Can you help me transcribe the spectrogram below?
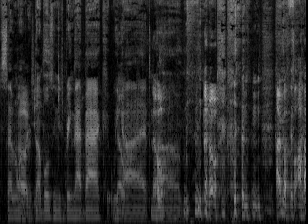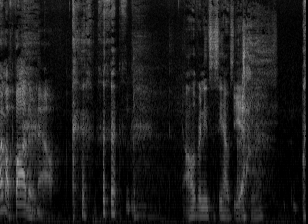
seven Oh, oh, doubles. We need to bring that back. We No. got No. Um, no i'm a fa- i'm a father now Oliver needs to see how it's done. Yeah. You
